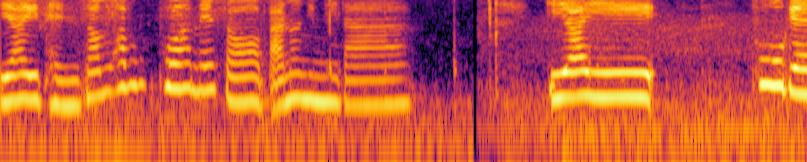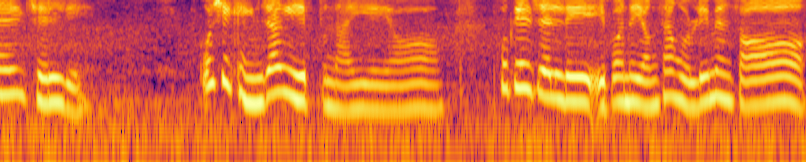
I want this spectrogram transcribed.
이 아이 댄섬 화분 포함해서 만원입니다. 이 아이 포겔 젤리 꽃이 굉장히 예쁜 아이예요. 포겔 젤리 이번에 영상 올리면서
